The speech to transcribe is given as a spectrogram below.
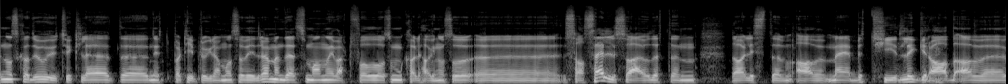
nå skal du jo utvikle et uh, nytt partiprogram osv. Men det som han i hvert fall, og som Carl. Hagen også uh, sa selv, så er jo dette en da, liste av, med betydelig grad av uh,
